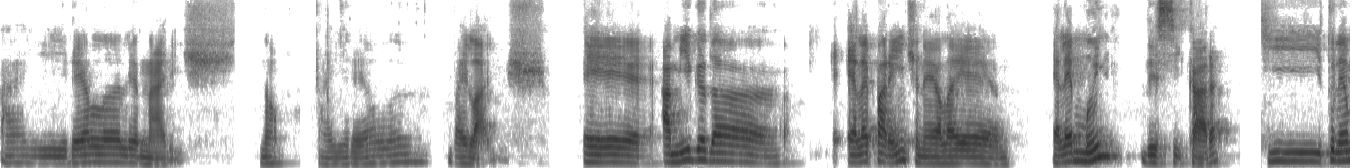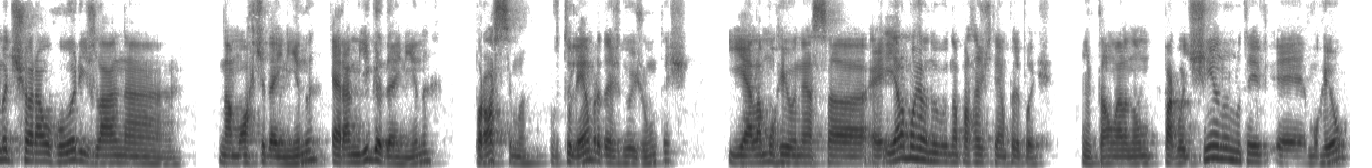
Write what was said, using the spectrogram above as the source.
A Irela Lenares. Não. A Irela Bailalios. É amiga da. Ela é parente, né? Ela é. Ela é mãe desse cara. Que tu lembra de chorar horrores lá na, na morte da Enina. Era amiga da Enina. Próxima. Tu lembra das duas juntas. E ela morreu nessa. é, e ela morreu no- na passagem de tempo depois. Então ela não pagou destino, não teve. é, morreu.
